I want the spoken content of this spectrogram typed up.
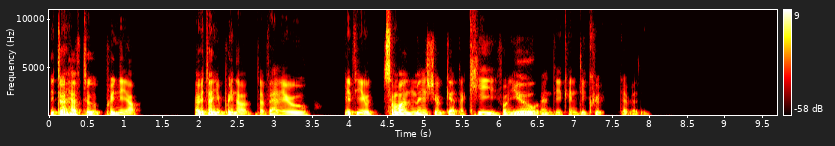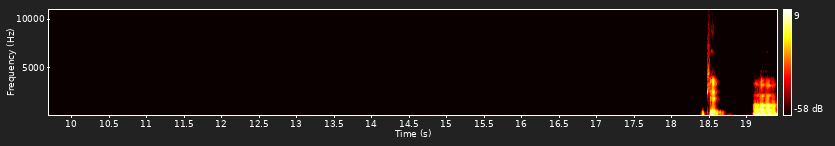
you don't have to print it out. Every time you print out the value, if you someone managed to get the key from you and they can decrypt the value. Okay, uh,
